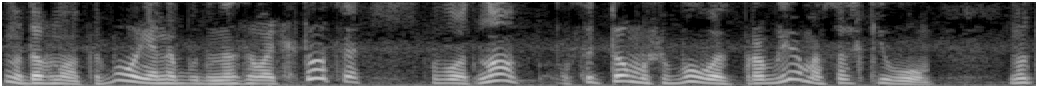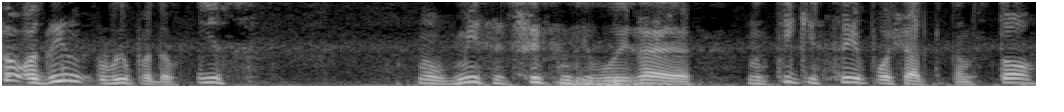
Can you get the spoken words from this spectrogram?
Ну, давно це було, я не буду називати, хто це. От. Но суть в тому, що була проблема зі шківом. Ну то один випадок із ну, в місяць шифінгів виїжджає ну, тільки з цієї площадки там 100.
